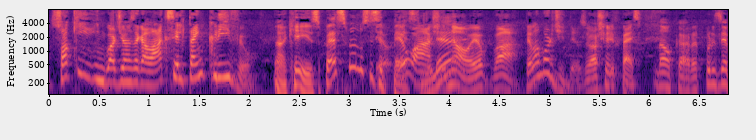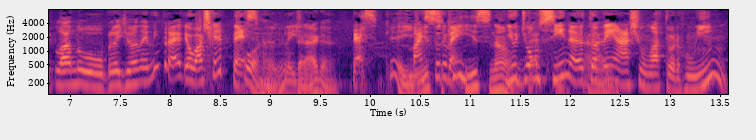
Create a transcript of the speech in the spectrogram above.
Só que em Guardiões da Galáxia ele tá incrível. Ah, que isso? Péssimo, eu não sei se é Eu, péssimo. eu acho. é... Não, eu. Ah, pelo amor de Deus, eu acho ele péssimo. Não, cara, por exemplo, lá no Blade Runner ele entrega. Eu acho que ele é péssimo Porra, no ele Blade entrega. Runner. Péssimo. Que Mas isso, tudo que bem. isso, não, E o John péssimo, Cena, eu caralho. também acho um ator ruim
